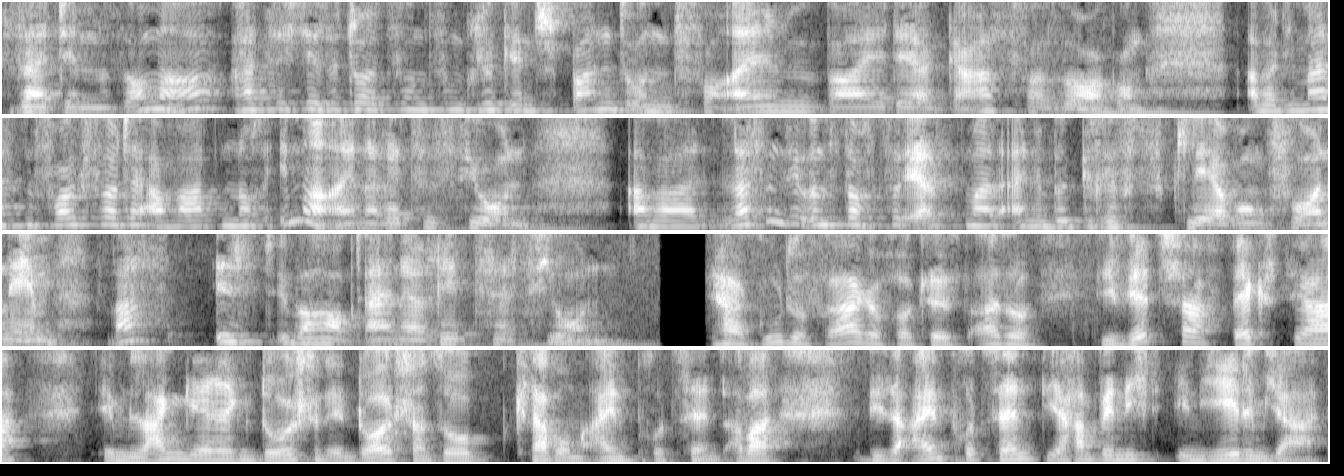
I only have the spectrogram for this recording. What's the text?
Seit dem Sommer hat sich die Situation zum Glück entspannt und vor allem bei der Gasversorgung. Aber die meisten Volkswirte erwarten noch immer eine Rezession. Aber lassen Sie uns doch zuerst mal eine Begriffsklärung vornehmen. Was ist überhaupt eine Rezession? Ja, gute Frage, Frau Christ. Also die Wirtschaft wächst ja im langjährigen Durchschnitt in Deutschland so knapp um ein Prozent. Aber diese ein Prozent, die haben wir nicht in jedem Jahr.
